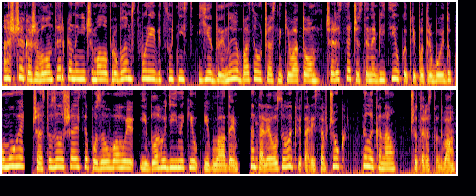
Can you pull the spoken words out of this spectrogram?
А ще каже волонтерка, нині чимало проблем створює відсутність єдиної бази учасників АТО. Через це частина бійців, котрі потребують допомоги, часто залишаються поза увагою і благодійників, і влади. Наталія Лозовик, Віталій Савчук, телеканал 402.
